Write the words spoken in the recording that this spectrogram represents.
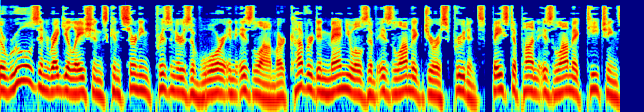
The rules and regulations concerning prisoners of war in Islam are covered in manuals of Islamic jurisprudence, based upon Islamic teachings,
